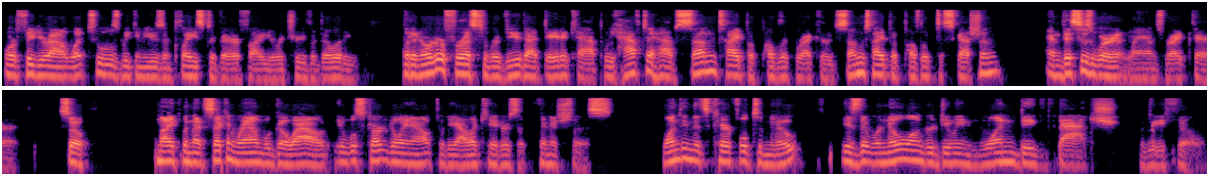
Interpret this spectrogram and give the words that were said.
or figure out what tools we can use in place to verify your retrievability. But in order for us to review that data cap, we have to have some type of public record, some type of public discussion. And this is where it lands right there. So, Mike, when that second round will go out, it will start going out for the allocators that finish this. One thing that's careful to note is that we're no longer doing one big batch refill,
